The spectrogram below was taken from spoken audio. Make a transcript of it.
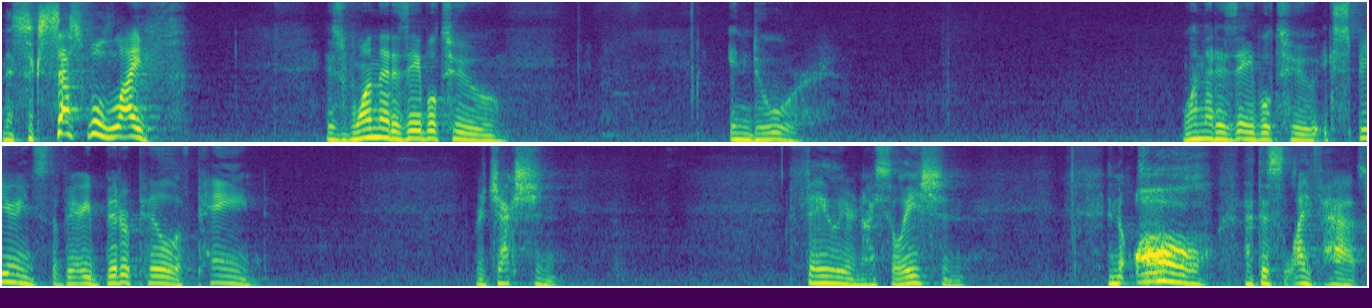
And a successful life is one that is able to endure one that is able to experience the very bitter pill of pain, rejection, failure, and isolation, and all that this life has,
